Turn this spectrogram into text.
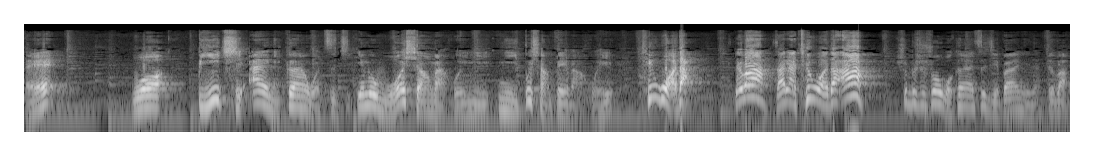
哎，我。比起爱你更爱我自己，因为我想挽回你，你不想被挽回，听我的，对吧？咱俩听我的啊，是不是说我更爱自己不爱你呢？对吧？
